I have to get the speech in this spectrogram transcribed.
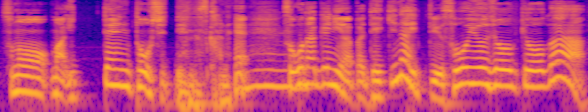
その、まあ、一点投資っていうんですかね。そこだけにはやっぱりできないっていう、そういう状況が、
